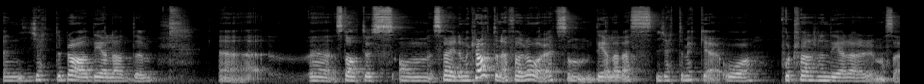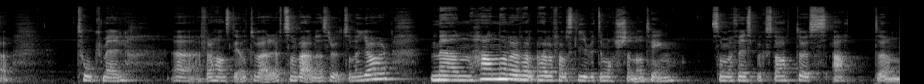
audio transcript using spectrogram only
en jättebra delad uh, Eh, status om Sverigedemokraterna förra året som delades jättemycket och fortfarande renderar en massa tokmail eh, för hans del tyvärr eftersom världen ser ut som den gör. Men han har i alla fall skrivit i morse någonting som en Facebook-status att, eh,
